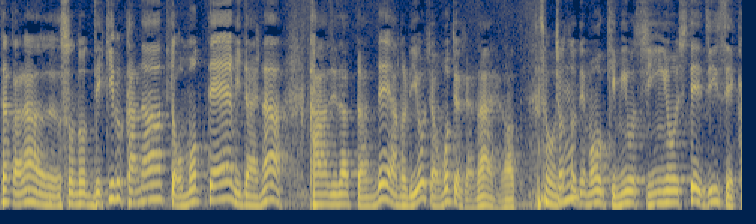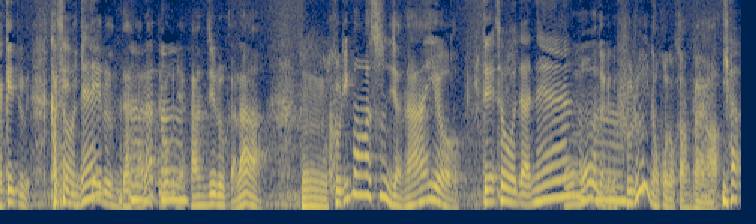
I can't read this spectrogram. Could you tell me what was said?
だからそのできるかなと思ってみたいな感じだったんであの利用者おもちゃじゃないの。そうね。ちょっとでも君を信用して人生かけてるかけに来てるんだからって僕には感じるから、うん、振り回すんじゃないよ。ってそうだね。思うんだけどう古いの？この考えは。いや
